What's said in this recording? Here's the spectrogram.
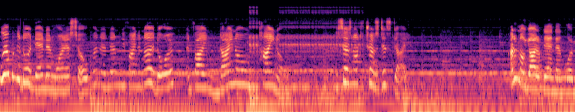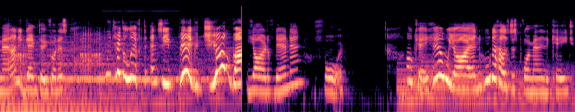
we open the door Dan Dan wanted us to open, and then we find another door and find Dino Tino. He says not to trust this guy. I don't know Yard of Dan Dan Lord, man. I need game theory for this. We take a lift and see Big Jumbo Yard of Dan Dan 4. Okay, here we are, and who the hell is this poor man in the cage?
